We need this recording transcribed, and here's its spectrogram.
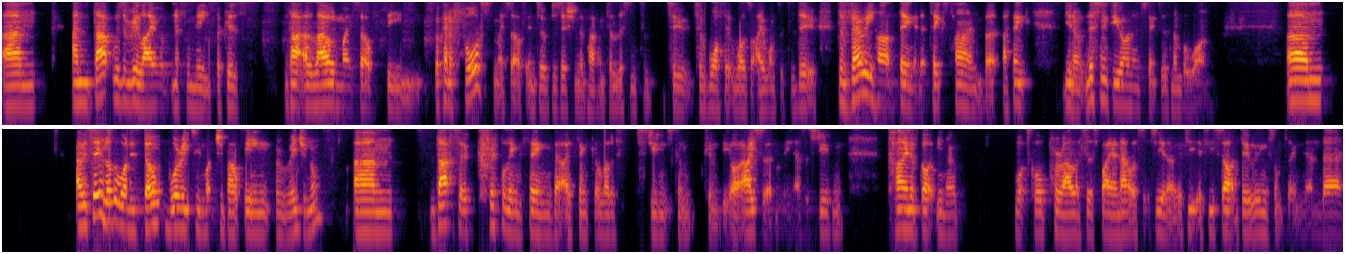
Um, and that was a real eye opener for me because that allowed myself the, or kind of forced myself into a position of having to listen to, to, to what it was I wanted to do. It's a very hard thing and it takes time, but I think, you know, listening to your own instincts is number one. Um, I would say another one is don't worry too much about being original. Um, that's a crippling thing that I think a lot of students can can be, or I certainly as a student kind of got, you know, what's called paralysis by analysis. You know, if you if you start doing something and uh,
